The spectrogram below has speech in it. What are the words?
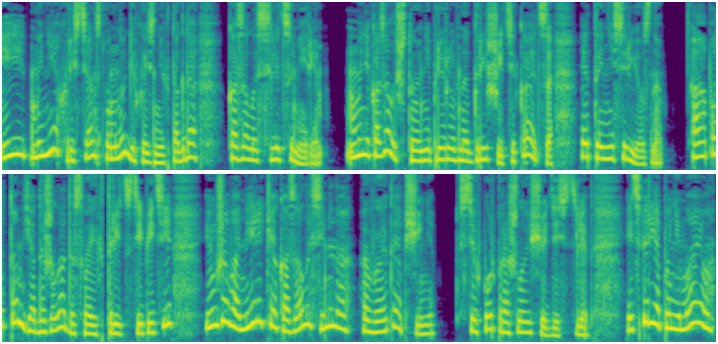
И мне христианство многих из них тогда казалось лицемерием. Мне казалось, что непрерывно грешить и каяться – это несерьезно. А потом я дожила до своих 35 и уже в Америке оказалась именно в этой общине. С тех пор прошло еще 10 лет. И теперь я понимаю,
